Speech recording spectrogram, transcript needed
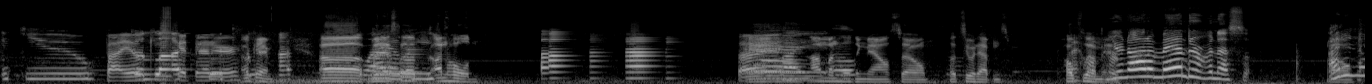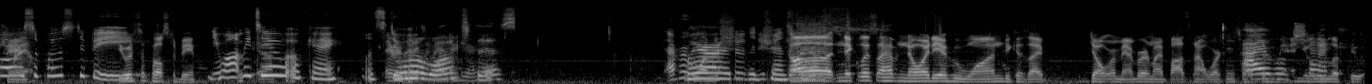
Thank you. Bye, Good Oki. luck. Get better. Okay. Uh, Bye, Vanessa, Ellie. unhold. Bye. And I'm Bye. unholding now, so let's see what happens. Hopefully, I'm in. You're not a Mander, Vanessa. I didn't know I was supposed to be. You were supposed to be. You want me to? Okay, let's Do do you Everybody's want to it. Watch this? Everyone, Where you are should, the you should trans- join Uh. Nicholas, I have no idea who won because I don't remember and my bot's not working, so I I have to manually check. look through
